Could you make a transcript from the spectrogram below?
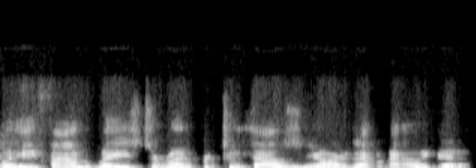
But he found ways to run for 2,000 yards. I don't know how he did it.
